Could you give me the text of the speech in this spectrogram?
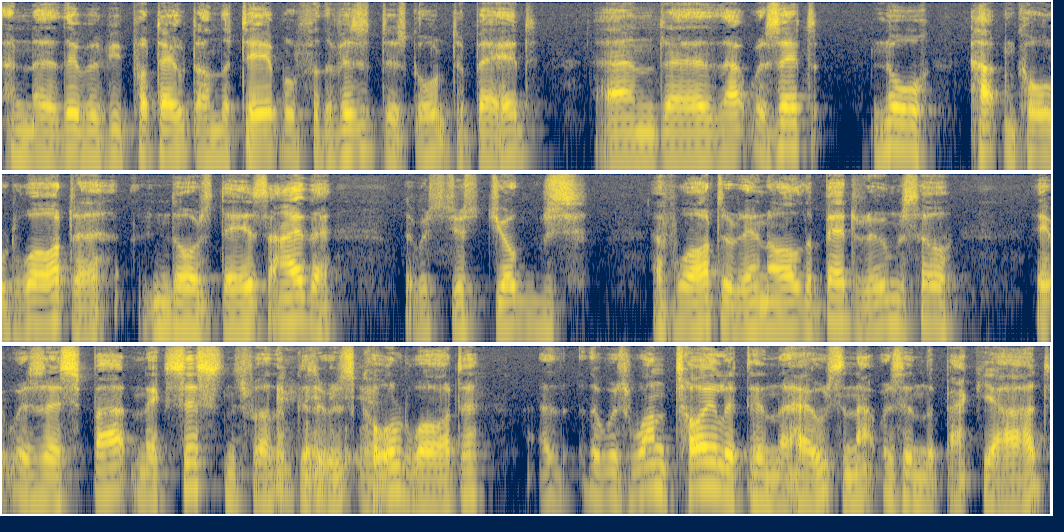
and uh, they would be put out on the table for the visitors going to bed, and uh, that was it. No hot and cold water in those days either. There was just jugs of water in all the bedrooms, so it was a Spartan existence for them because it was cold water. Uh, there was one toilet in the house, and that was in the backyard.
